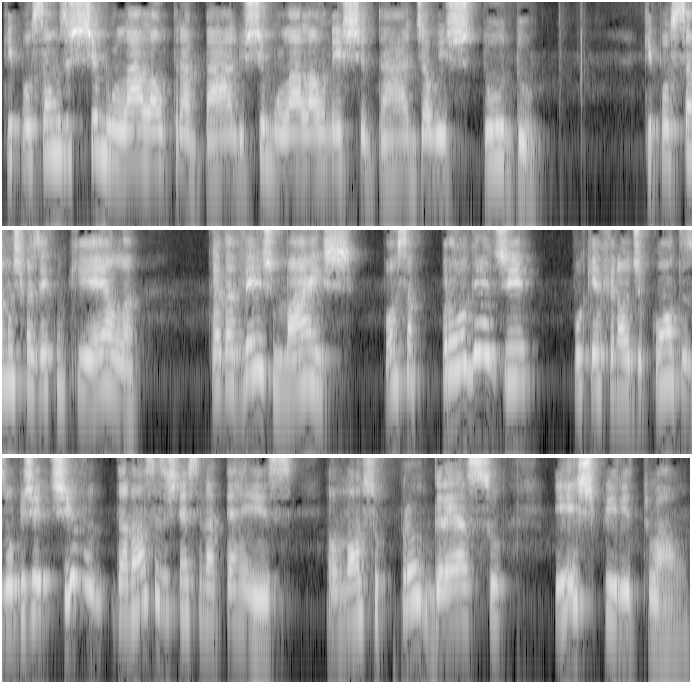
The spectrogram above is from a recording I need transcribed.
que possamos estimulá-la ao trabalho, estimulá-la à honestidade, ao estudo, que possamos fazer com que ela cada vez mais possa progredir, porque afinal de contas o objetivo da nossa existência na Terra é esse, é o nosso progresso espiritual.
